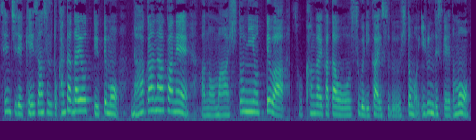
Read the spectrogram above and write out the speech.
センチで計算すると簡単だよって言ってもなかなかねあのまあ人によってはそう考え方をすぐ理解する人もいるんですけれども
